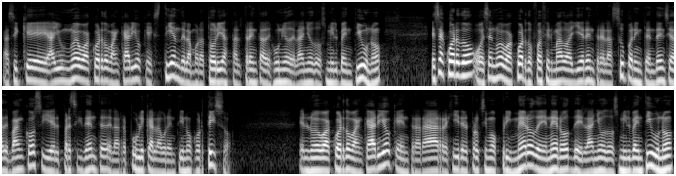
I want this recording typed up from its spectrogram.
Así que hay un nuevo acuerdo bancario que extiende la moratoria hasta el 30 de junio del año 2021. Ese acuerdo o ese nuevo acuerdo fue firmado ayer entre la Superintendencia de Bancos y el presidente de la República, Laurentino Cortizo. El nuevo acuerdo bancario que entrará a regir el próximo primero de enero del año 2021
